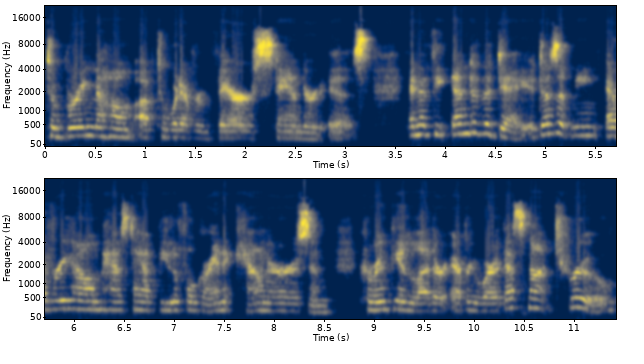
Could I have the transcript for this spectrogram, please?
to bring the home up to whatever their standard is. And at the end of the day, it doesn't mean every home has to have beautiful granite counters and Corinthian leather everywhere. That's not true.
